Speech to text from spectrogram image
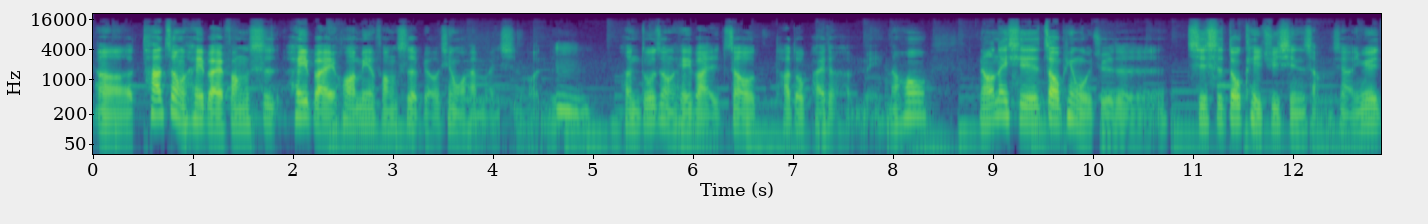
呃，他这种黑白方式、黑白画面方式的表现，我还蛮喜欢的。嗯，很多这种黑白照他都拍的很美。然后，然后那些照片，我觉得其实都可以去欣赏一下，因为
